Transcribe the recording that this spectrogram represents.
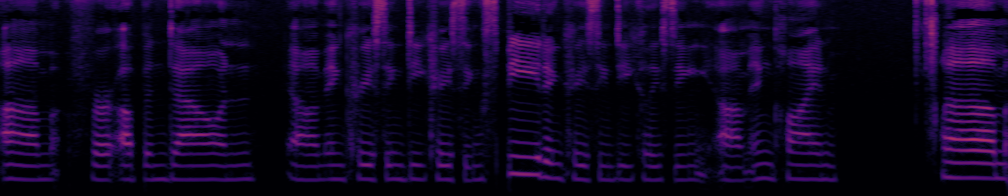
um, for up and down, um, increasing, decreasing speed, increasing, decreasing um, incline. Um,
